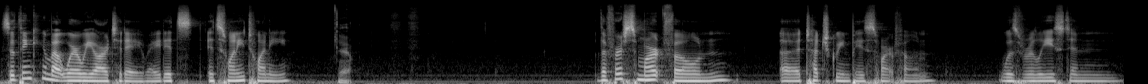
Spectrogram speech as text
So thinking about where we are today, right? It's it's 2020. Yeah. The first smartphone, a touchscreen based smartphone, was released in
